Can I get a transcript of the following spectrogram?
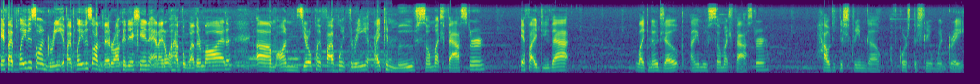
If I play this on green, if I play this on Bedrock Edition and I don't have the weather mod, um, on 0.5.3, I can move so much faster if I do that. Like, no joke, I can move so much faster. How did the stream go? Of course, the stream went great.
